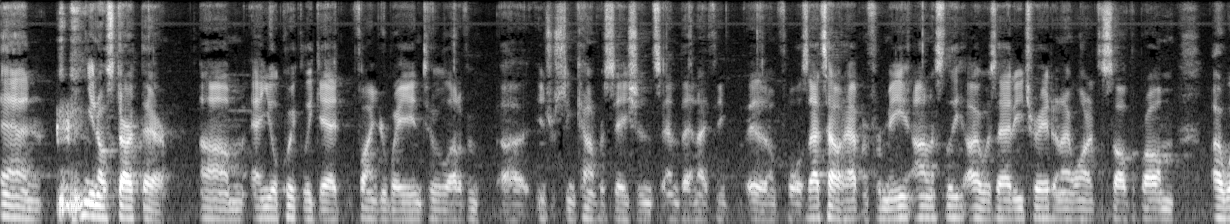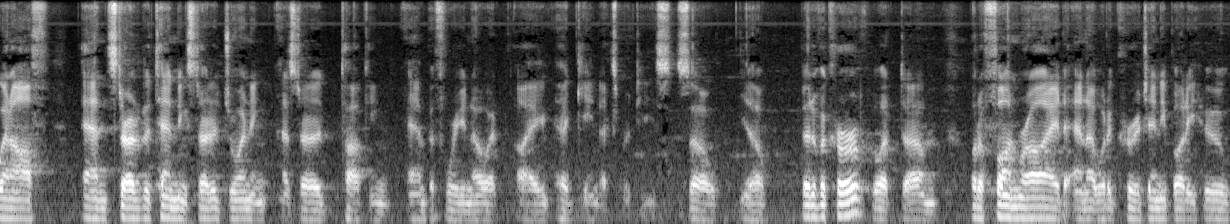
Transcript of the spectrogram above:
and you know start there. Um, and you'll quickly get find your way into a lot of uh, interesting conversations and then i think it unfolds. That's how it happened for me honestly. I was at e-trade and i wanted to solve the problem. I went off and started attending started joining and started talking. And before you know it i had gained expertise. So you know bit of a curve but um, but a fun ride and i would encourage anybody who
